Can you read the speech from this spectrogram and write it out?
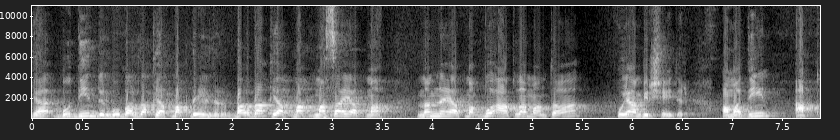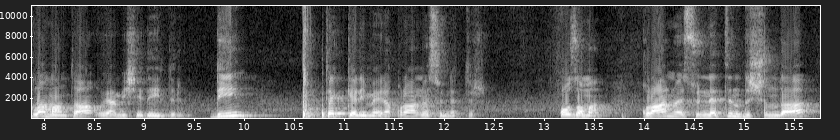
Ya bu dindir, bu bardak yapmak değildir. Bardak yapmak, masa yapmak, memne yapmak bu akla mantığa uyan bir şeydir. Ama din akla mantığa uyan bir şey değildir. Din tek kelimeyle Kur'an ve sünnettir. O zaman Kur'an ve sünnetin dışında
